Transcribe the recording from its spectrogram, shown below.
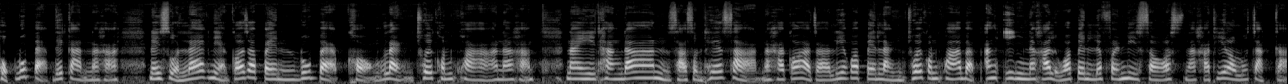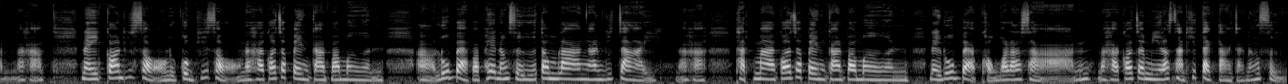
หกรูปแบบด้วยกันนะคะ ในส่วนแรกเนี่ยก็จะเป็นรูปแบบของแหล่งช่วยค้นคว้านะคะ ในทางด้านสารสนเทศศาสตร์นะคะ ก็อาจจะเรียกว่าเป็นแหล่งช่วยค้นคว้าแบบอ้างอิงนะคะ หรือว่าเป็น reference resource นะคะที่เรารู้จักกันนะคะ ในก้อนที่ 2 หรือกลุ่มที่2นะคะก็จะเป็นการประเมินรูปแบบประเภทหนังสือตำรางานวิจัยนะคะ ถัดมาก็จะเป็นการประเมินในรูปแบบของวารสารนะคะ ก็จะมีลักษณะที่แตกต่างจากหนังสือ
